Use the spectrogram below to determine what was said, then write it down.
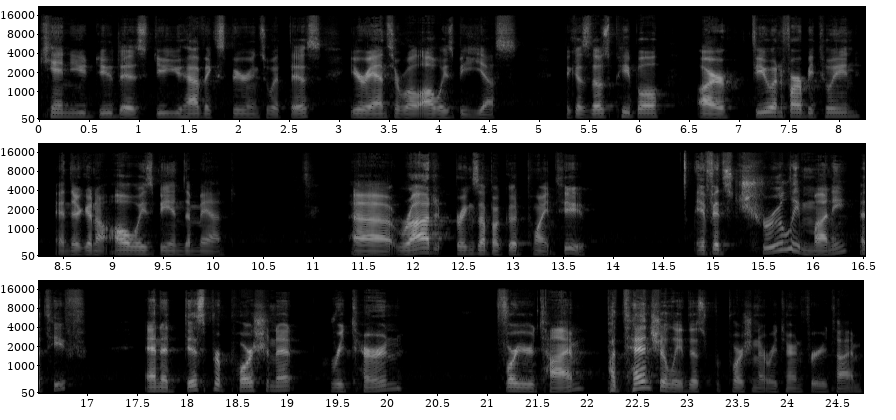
can you do this? Do you have experience with this? Your answer will always be yes, because those people are few and far between, and they're going to always be in demand. Uh, Rod brings up a good point too. If it's truly money, Atif, and a disproportionate return for your time, potentially disproportionate return for your time,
